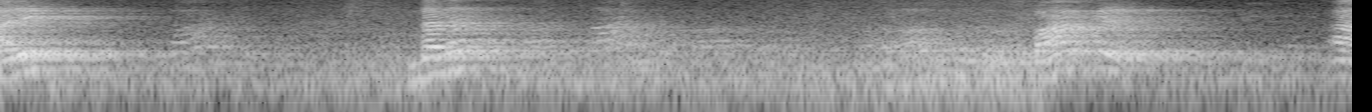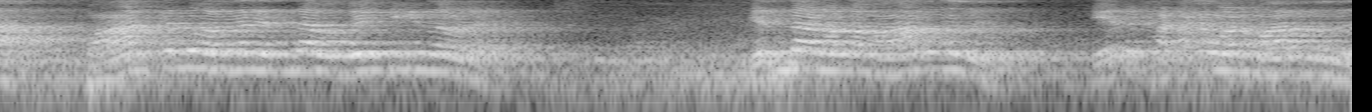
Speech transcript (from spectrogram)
ആര്? എന്താണ്? ഉദ്ദേശിക്കുന്നത് അവിടെ എന്താണ് അവിടെ മാറുന്നത് ഏത് ഘടകമാണ് മാറുന്നത്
